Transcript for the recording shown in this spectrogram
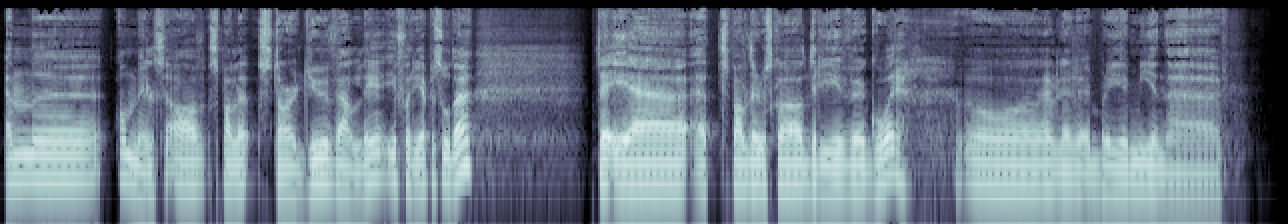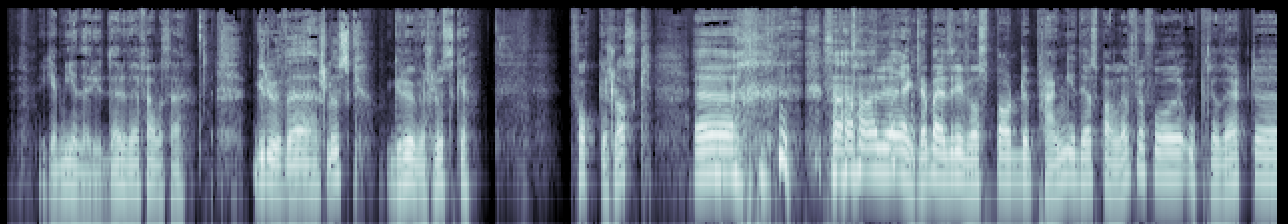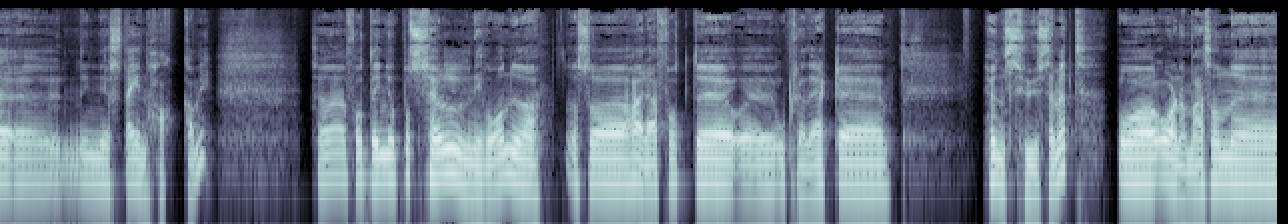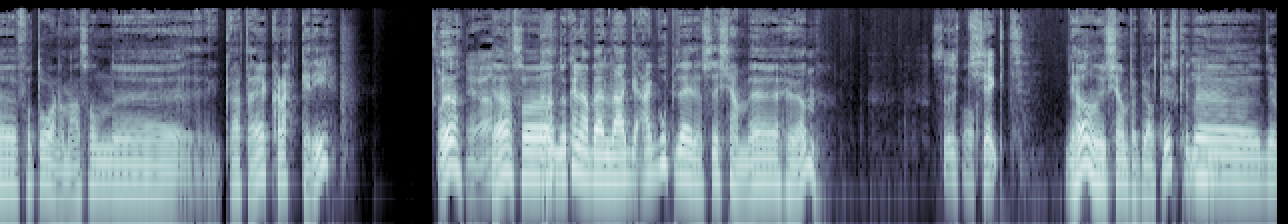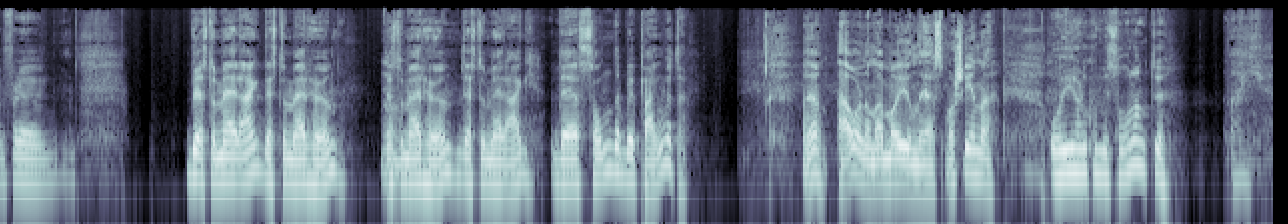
en eh, anmeldelse av spillet Stardew Valley i forrige episode. Det er et spill der du skal drive gård, og eller bli mine... Ikke minerydder, det er feil å si. Gruveslusk. Gruveslusk. ja. Fokkeslask. Eh, så jeg har egentlig bare drevet og spart penger i det spillet for å få oppgradert eh, den steinhakka mi. Så jeg har fått den opp på sølvnivå nå, da. Og så har jeg fått uh, oppgradert uh, hønsehuset mitt. Og ordna meg sånn uh, Fått ordna meg sånn eh, Hva heter det? Klekkeri. Å ja. Ja, Ja, så Ja. nå kan jeg bare legge egg oppi der, så kommer høn. så kjekt. Ja, kjempepraktisk. Mm. kjempepraktisk. Det, det, for det Desto mer egg, desto mer høn. Desto mer høn, desto mer egg. Det er sånn det blir penger, vet du. Ja. Jeg ordna meg majonesmaskin, jeg. Oi, har du kommet så langt, du?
